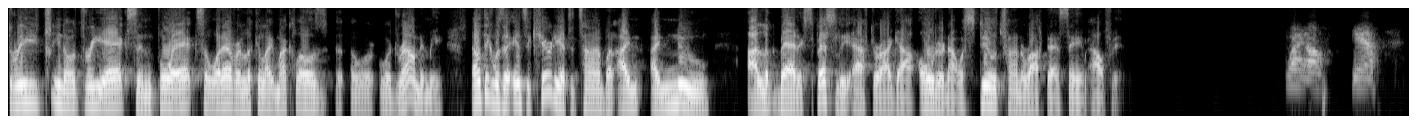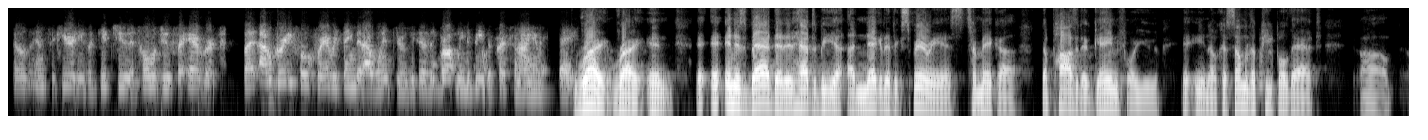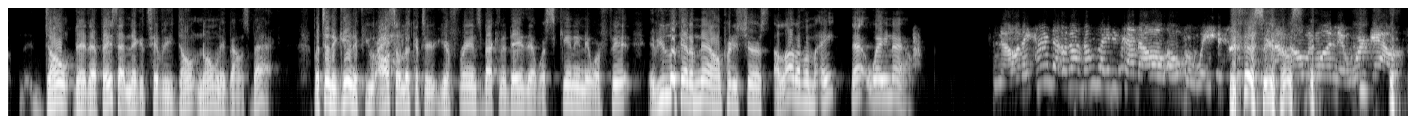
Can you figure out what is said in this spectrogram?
three, you know, three X and four X or whatever, looking like my clothes uh, were, were drowning me. I don't think it was an insecurity at the time, but I I knew I looked bad, especially after I got older and I was still trying to rock that same outfit. Wow. Yeah. Those insecurities will get you and hold you forever. But I'm grateful for everything that I went through because it brought me to be the person I am today. Right, right, and and it's bad that it had to be a, a negative experience to make a the positive gain for you. It- you know, because some of the people that uh, don't that, that face that negativity don't normally bounce back. But then again, if you also look at your, your friends back in the day that were skinny and they were fit, if you look at them now, I'm pretty sure a lot of them ain't that way now. No, they kind of, oh, them ladies kind of all overweight. See And I'm what the I'm only one that work out,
